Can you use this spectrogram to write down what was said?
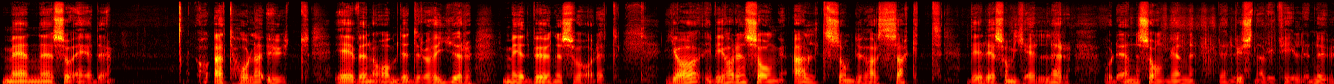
Men så är det. Att hålla ut, även om det dröjer med bönesvaret. Ja, vi har en sång, Allt som du har sagt, det är det som gäller. Och den sången, den lyssnar vi till nu.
